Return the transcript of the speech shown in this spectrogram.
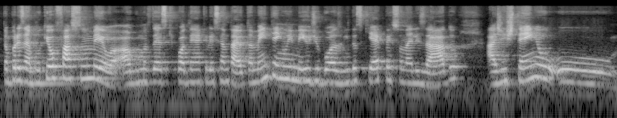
Então, por exemplo, o que eu faço no meu, algumas dessas que podem acrescentar. Eu também tenho um e-mail de boas-vindas que é personalizado. A gente tem o, o,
